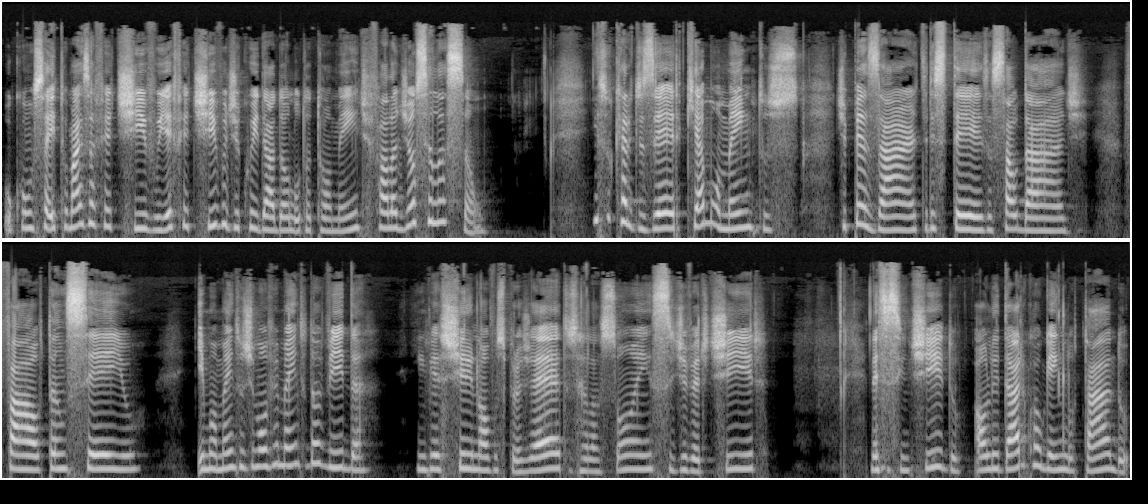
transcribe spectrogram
O conceito mais afetivo e efetivo de cuidado ao luto atualmente fala de oscilação. Isso quer dizer que há momentos de pesar, tristeza, saudade, falta, anseio, e momentos de movimento da vida, investir em novos projetos, relações, se divertir. Nesse sentido, ao lidar com alguém lutado,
